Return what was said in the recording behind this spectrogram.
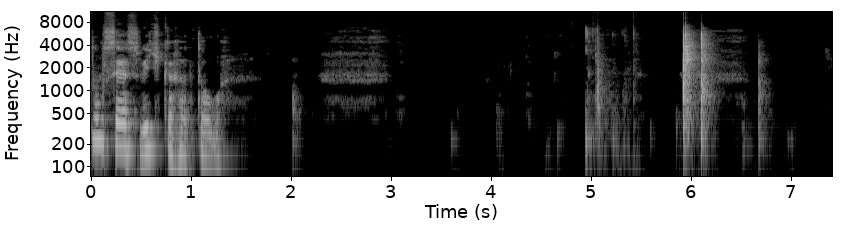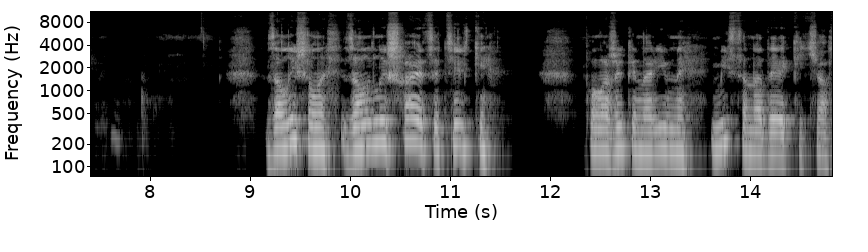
Ну, все, свічка готова. Залишилось, залишається тільки положити на рівне місце на деякий час,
